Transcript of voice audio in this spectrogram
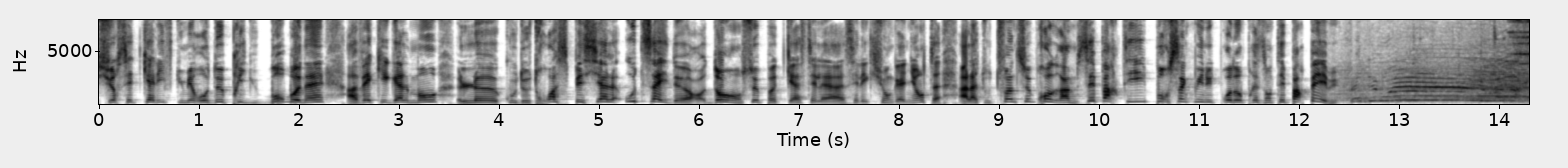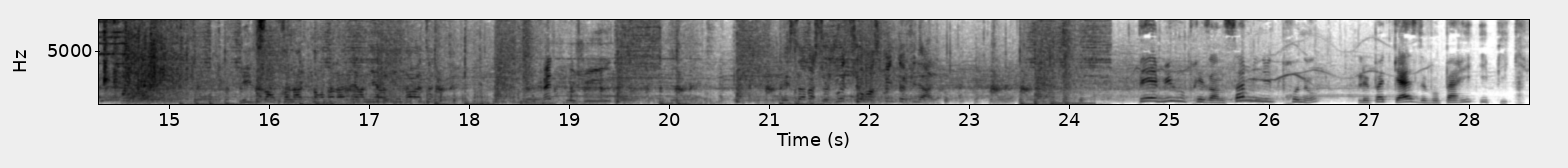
sur cette qualif numéro 2 prix du Bourbonnais avec également le coup de 3 spécial Outsider dans ce podcast et la sélection gagnante à la toute fin de ce programme. C'est parti pour 5 minutes prono présenté par PMU. Faites du bruit Il s'entre maintenant dans la dernière ligne droite. Faites vos jeux. Et ça va se jouer sur un sprint final. PMU vous présente 5 minutes prono, le podcast de vos paris hippiques.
